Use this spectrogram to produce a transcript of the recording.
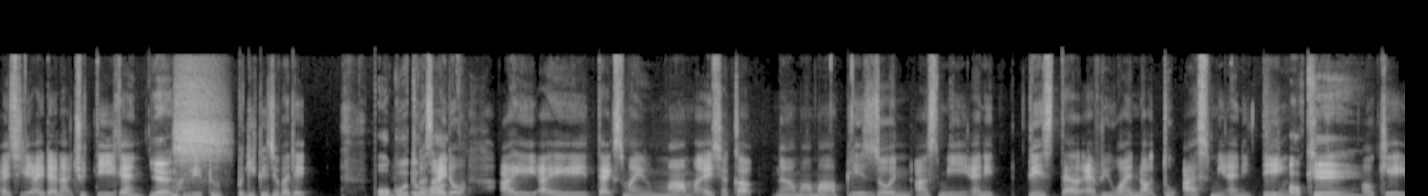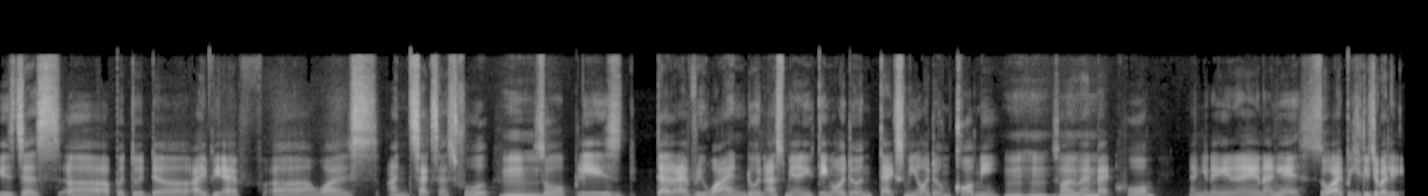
actually I dah nak cuti kan. Yes. Balik tu pergi kerja balik. Oh, go to Because work. I don't I I text my mom I cakap nah, mama please don't ask me any please tell everyone not to ask me anything. Okay. Okay, it's just uh, apa tu the IVF uh, was unsuccessful. Mm. So please tell everyone don't ask me anything or don't text me or don't call me. mm-hmm. So I went back home, nangis nangis nangis nangis. So I pergi kerja balik.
